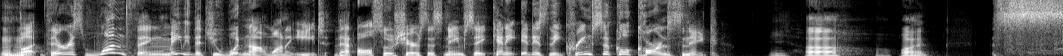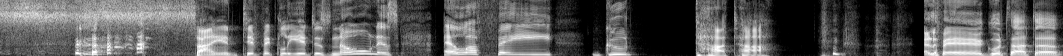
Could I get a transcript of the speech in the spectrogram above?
Mhm. but there is one thing maybe that you would not want to eat that also shares this namesake kenny it is the creamsicle corn snake Uh, what? scientifically it is known as Elaphe guttata Elephant guttata.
